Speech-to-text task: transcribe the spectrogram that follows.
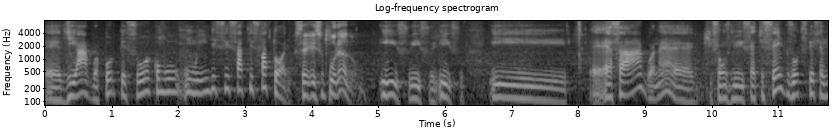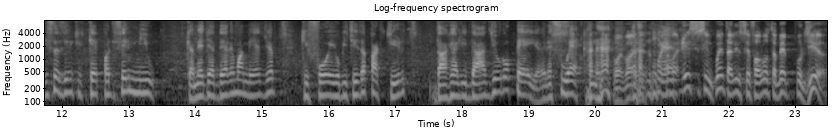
é, de água por pessoa como um índice satisfatório. Isso por ano? Isso, isso, isso. E é, essa água, né, é, que são os 1.700, outros especialistas dizem que quer- pode ser mil, que a média dela é uma média que foi obtida a partir da realidade europeia. Ela é sueca, né? Não é Agora, esses 50 litros que você falou também é por dia?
